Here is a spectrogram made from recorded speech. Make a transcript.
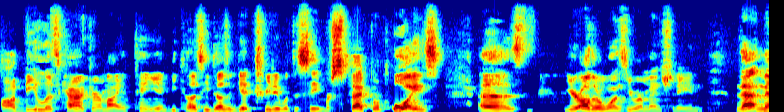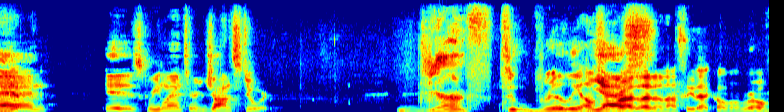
a B list character, in my opinion, because he doesn't get treated with the same respect or poise as your other ones you were mentioning. That man yeah. is Green Lantern John Stewart. Just really? I'm yes. surprised I did not see that coming, bro.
